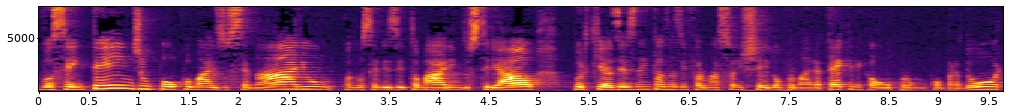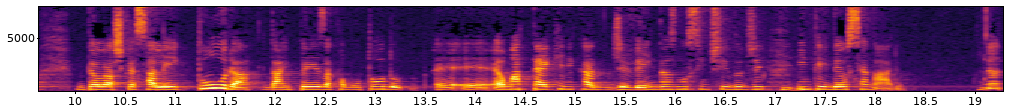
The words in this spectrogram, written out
você entende um pouco mais o cenário quando você visita uma área industrial, porque às vezes nem todas as informações chegam para uma área técnica ou para um comprador. Então, eu acho que essa leitura da empresa como um todo é, é, é uma técnica de vendas no sentido de uhum. entender o cenário. Né?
